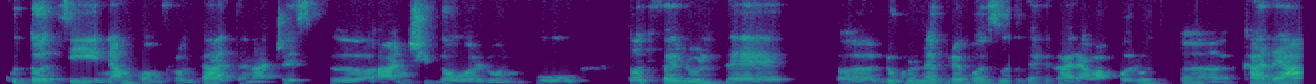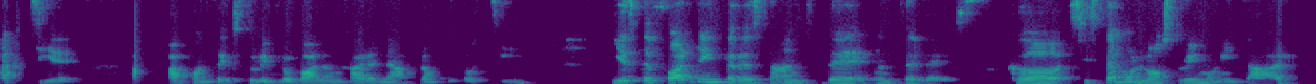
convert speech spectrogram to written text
cu toții ne-am confruntat în acest uh, an și două luni cu tot felul de uh, lucruri neprevăzute care au apărut uh, ca reacție a contextului global în care ne aflăm cu toții. Este foarte interesant de înțeles că sistemul nostru imunitar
